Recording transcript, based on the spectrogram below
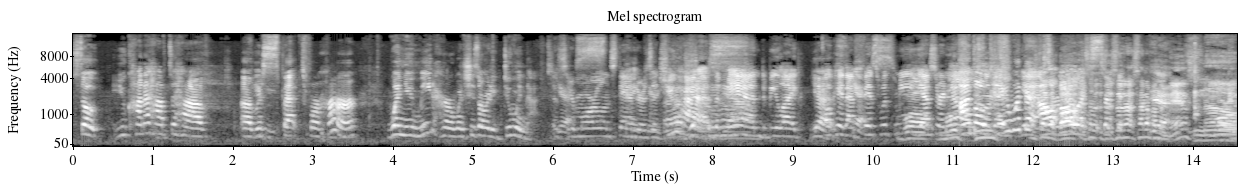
So you kind of have to have a respect for her when you meet her when she's already doing that. It's your moral and standards you. that you Yes. have as a Yes. man to be like, Yes. okay, that Yes. fits with me, Well, yes or no. I'm okay with Yes. it. It's I'll, not about, I'll it's, it's, accept it. not, it's not about Yeah. the man's No. No,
